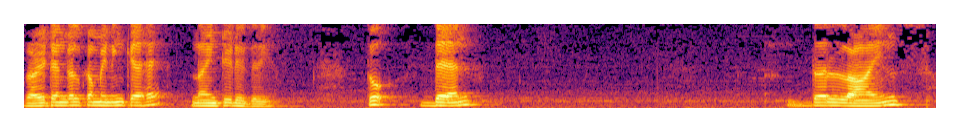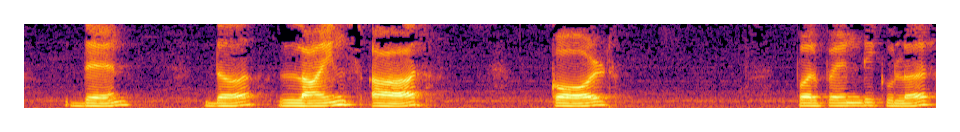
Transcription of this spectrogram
right angle का मीनिंग क्या है 90 डिग्री तो then the lines then the lines are called perpendicular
